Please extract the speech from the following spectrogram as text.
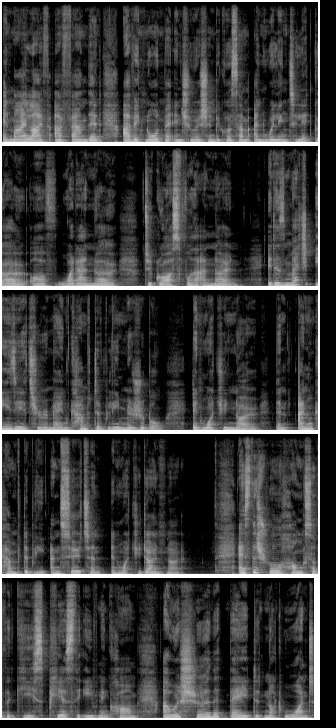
In my life, I've found that I've ignored my intuition because I'm unwilling to let go of what I know to grasp for the unknown. It is much easier to remain comfortably miserable in what you know than uncomfortably uncertain in what you don't know. As the shrill honks of the geese pierced the evening calm, I was sure that they did not want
